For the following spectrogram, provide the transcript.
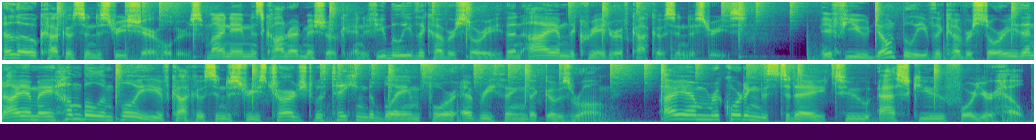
Hello, Kakos Industries shareholders. My name is Conrad Mishook, and if you believe the cover story, then I am the creator of Kakos Industries. If you don't believe the cover story, then I am a humble employee of Kakos Industries charged with taking the blame for everything that goes wrong. I am recording this today to ask you for your help.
